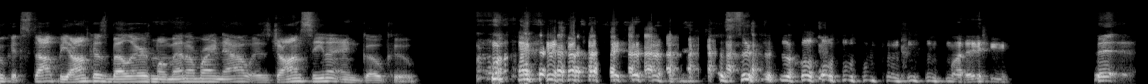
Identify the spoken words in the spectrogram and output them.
who could stop Bianca's Belair's momentum right now is John Cena and Goku." like, it,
